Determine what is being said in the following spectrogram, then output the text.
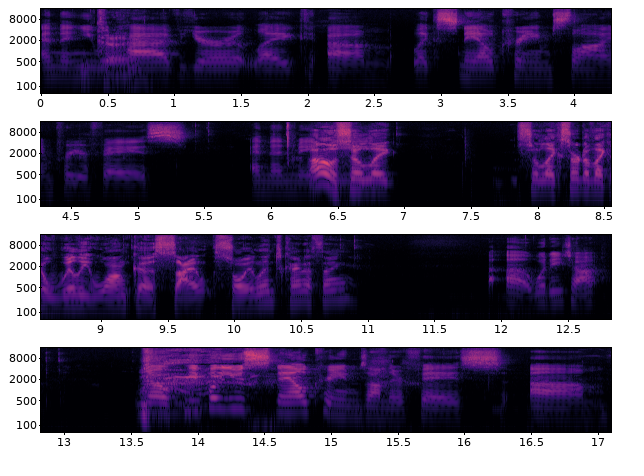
and then you Okay. would have your like um like snail cream slime for your face, and then maybe Oh, so like, so like sort of like a Willy Wonka sil- Soylent kind of thing. uh, what do you talk? No, people use snail creams on their face. Um,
